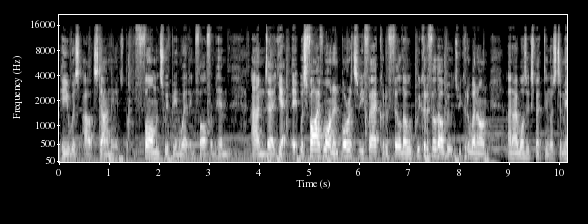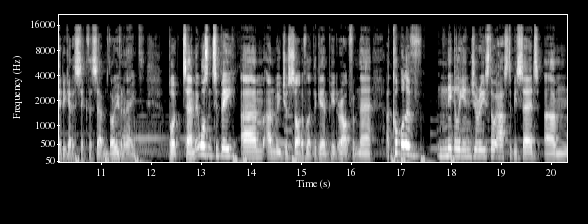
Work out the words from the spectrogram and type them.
he was outstanding. It's the performance we've been waiting for from him. And uh, yeah, it was 5-1, and Boro, to be fair, could have filled our we could have filled our boots. We could have went on, and I was expecting us to maybe get a sixth or seventh or even an eighth, but um, it wasn't to be, um, and we just sort of let the game peter out from there. A couple of niggly injuries, though it has to be said. Um,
